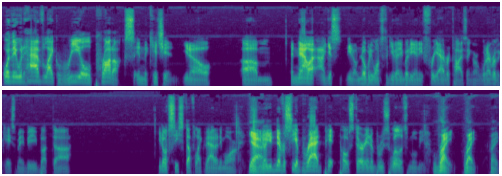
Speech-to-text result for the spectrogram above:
or they would have like real products in the kitchen, you know. Um and now I, I guess, you know, nobody wants to give anybody any free advertising or whatever the case may be, but uh you don't see stuff like that anymore. yeah You know, you'd never see a Brad Pitt poster in a Bruce Willis movie. Right, right, right.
